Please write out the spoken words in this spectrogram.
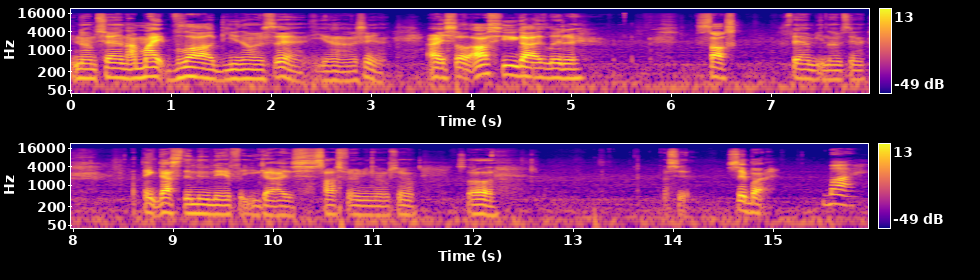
you know what I'm saying? I might vlog, you know what I'm saying? You know what I'm saying? Alright, so I'll see you guys later. Sauce fam, you know what I'm saying? I think that's the new name for you guys. Sauce fam, you know what I'm saying? So that's it. Say bye. Bye.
